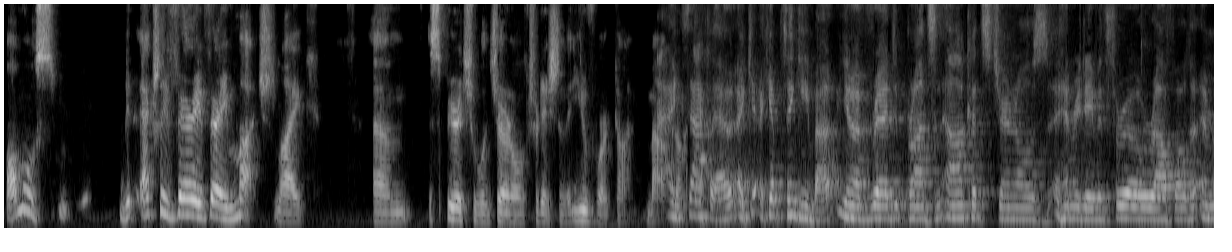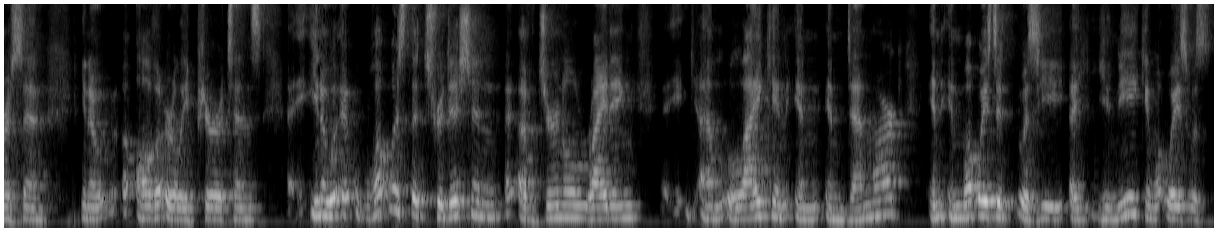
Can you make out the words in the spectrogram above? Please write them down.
almost actually very, very much like um, the spiritual journal tradition that you've worked on. Malcolm. Exactly. I, I, kept thinking about, you know, I've read Bronson Alcott's journals, Henry David Thoreau, Ralph Waldo Emerson, you know, all the early Puritans. You know, what was the tradition of journal writing um, like in, in, in Denmark? In, in what ways did, was he uh, unique? In what ways was,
